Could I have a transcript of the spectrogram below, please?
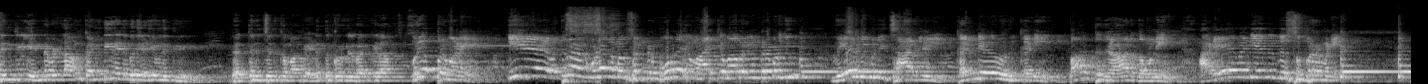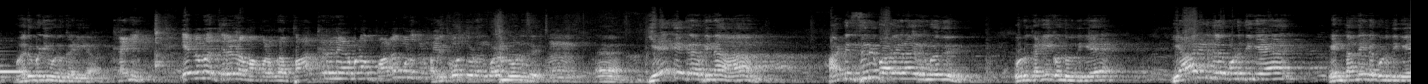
வாழ்க்கையில் என்னவெல்லாம் கண்டீர் என்பதை அறிவனுக்கு ரத்தன சுருக்கமாக எடுத்துக்கொண்டு பார்க்கலாம். முயப்பெருமானே உலகம் சென்று பூலகம் ஐக்கியமா வருகின்ற பொழுது வேள்விமணி சாரலில் கண்டே ஒரு கனி பார்த்தது நாரதமுனி அடைய வேண்டியது இந்த சுப்பிரமணி. மறுபடியும் ஒரு கனியா? கனி. என்னமோ திருநா மாப்பிள பார்க்கிற நேரமெல்லாம் அப்படி கொடுக்கணும். கோத்துடன் கூட தோணுது. ஏன் கேட்கிறேன் அப்படின்னா அன்று சிறு பாலகராக இருக்கும்போது ஒரு கனியை கொண்டு வந்தீங்க. யார் இடத்துல கொடுத்தீங்க? என் தந்தையிட்ட கொடுத்தீங்க.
